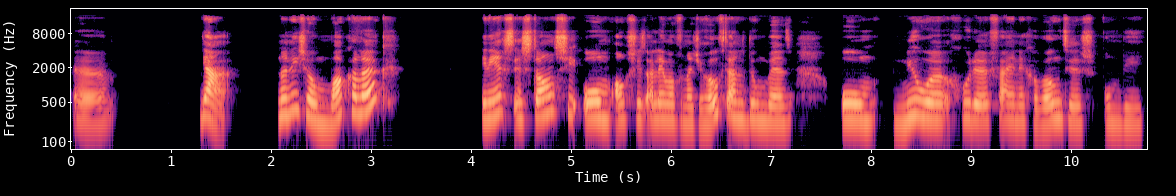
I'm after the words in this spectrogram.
uh, ja, nog niet zo makkelijk in eerste instantie om, als je het alleen maar vanuit je hoofd aan het doen bent, om nieuwe, goede, fijne gewoontes, om die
